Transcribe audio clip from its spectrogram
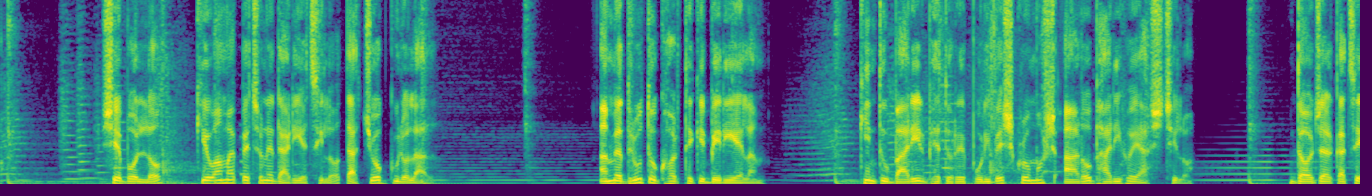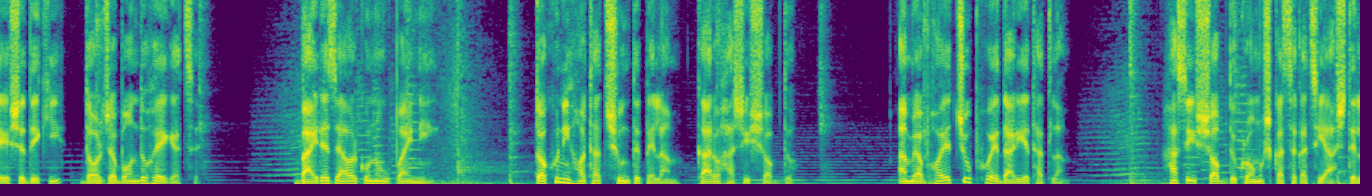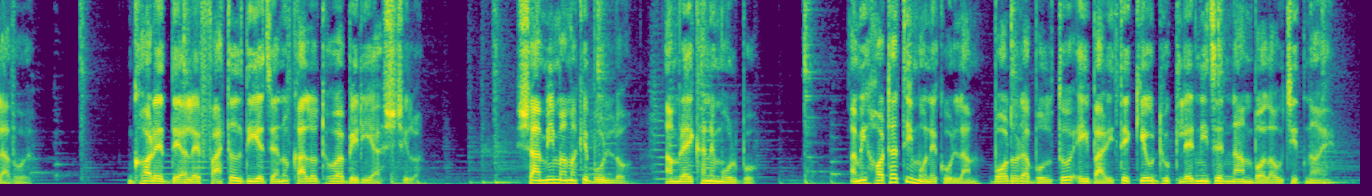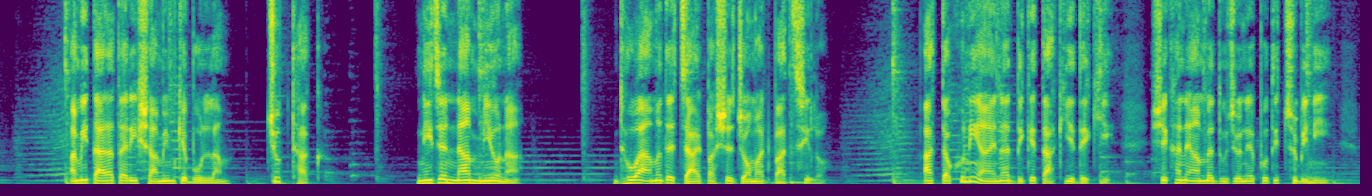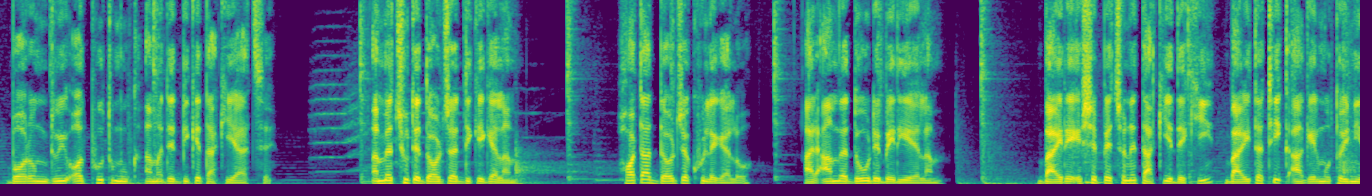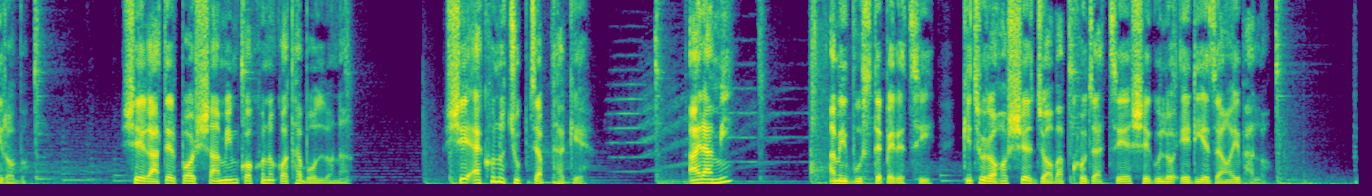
সে বলল, কেউ আমার পেছনে দাঁড়িয়েছিল, তার চোখগুলো লাল। আমরা দ্রুত ঘর থেকে বেরিয়ে এলাম। কিন্তু বাড়ির ভেতরে পরিবেশ ক্রমশ আরও ভারী হয়ে আসছিল। দরজার কাছে এসে দেখি, দরজা বন্ধ হয়ে গেছে। বাইরে যাওয়ার কোনো উপায় নেই। তখনই হঠাৎ শুনতে পেলাম কারও হাসির শব্দ। আমরা ভয়ে চুপ হয়ে দাঁড়িয়ে থাকলাম। হাসির শব্দ ক্রমশ কাছাকাছি আসতে লাগল। ঘরের দেয়ালে ফাটল দিয়ে যেন কালো ধোয়া বেরিয়ে আসছিল। শামীম আমাকে বলল, আমরা এখানে মরব। আমি হঠাৎই মনে করলাম, বড়রা বলতো, এই বাড়িতে কেউ ঢুকলে নিজের নাম বলা উচিত নয়। আমি তাড়াতাড়ি শামীমকে বললাম, চুপ থাক। নিজের নাম নিও না। ধোয়া আমাদের চারপাশে জমাট বাঁধছিল। আর তখনই আয়নার দিকে তাকিয়ে দেখি সেখানে আমরা দুজনের প্রতিচ্ছবি নিই, বরং দুই অদ্ভুত মুখ আমাদের দিকে তাকিয়ে আছে। আমরা ছুটে দরজার দিকে গেলাম। হঠাৎ দরজা খুলে গেল, আর আমরা দৌড়ে বেরিয়ে এলাম। বাইরে এসে পেছনে তাকিয়ে দেখি বাড়িটা ঠিক আগের মতোই নীরব। সে রাতের পর শামীম কখনো কথা বলল না। সে এখনও চুপচাপ থাকে। আর আমি? আমি বুঝতে পেরেছি, কিছু রহস্যের জবাব খোঁজার চেয়ে সেগুলো এড়িয়ে যাওয়াই ভালো।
